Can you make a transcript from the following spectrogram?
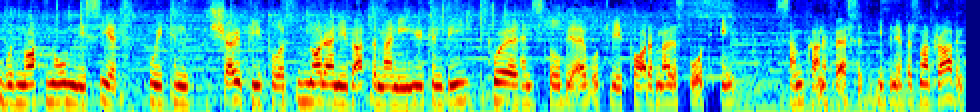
would not normally see it. We can show people it's not only about the money, you can be poor and still be able to be part of motorsport in some kind of facet, even if it's not driving.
